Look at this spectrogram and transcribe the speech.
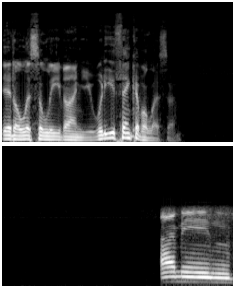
did Alyssa leave on you? What do you think of Alyssa? I mean,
